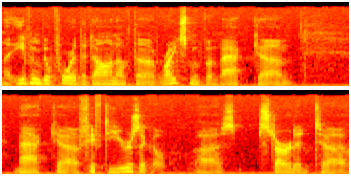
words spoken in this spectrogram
uh, even before the dawn of the rights movement back um, back uh, 50 years ago, uh, started uh,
